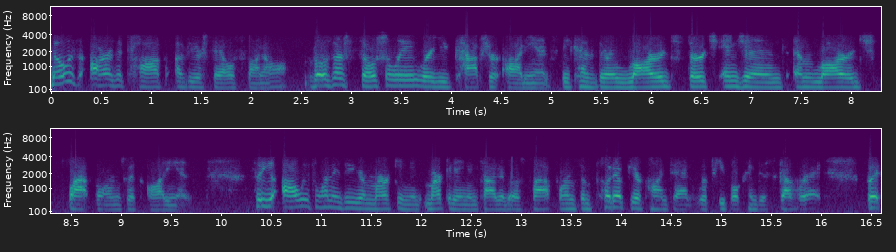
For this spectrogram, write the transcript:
those are the top of your sales funnel. Those are socially where you capture audience because they're large search engines and large platforms with audience. So you always want to do your marketing marketing inside of those platforms and put up your content where people can discover it. But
